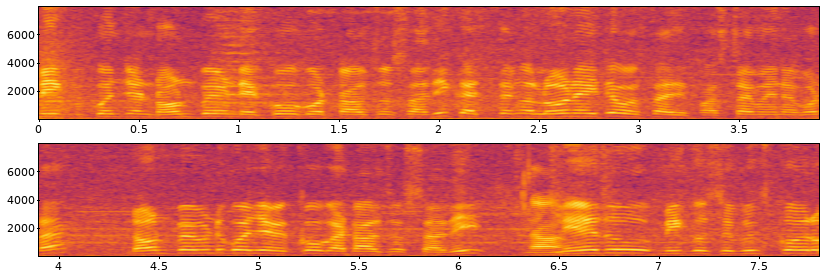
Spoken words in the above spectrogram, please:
మీకు కొంచెం డౌన్ పేమెంట్ ఎక్కువ కొట్టాల్సి వస్తుంది. ఖచ్చితంగా లోన్ అయితే వస్తుంది ఫస్ట్ టైం అయినా కూడా. డౌన్ పేమెంట్ కొంచెం ఎక్కువ కట్టాల్సి వస్తుంది. లేదు మీకు సిబిల్ స్కోర్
